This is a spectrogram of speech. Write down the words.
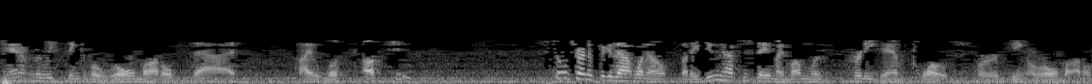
can't really think of a role model that I looked up to. Still trying to figure that one out, but I do have to say my mom was pretty damn close for being a role model.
